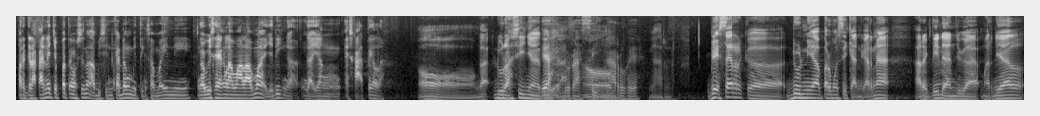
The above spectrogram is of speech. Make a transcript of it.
pergerakannya cepet ya maksudnya ngabisin kadang meeting sama ini nggak bisa yang lama-lama jadi nggak nggak yang SKT lah Oh, nggak durasinya tuh Ya, ya. durasi Oh, ngaruh ya. Ngaruh. Geser ke dunia permusikan karena Arekti dan juga Mardial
